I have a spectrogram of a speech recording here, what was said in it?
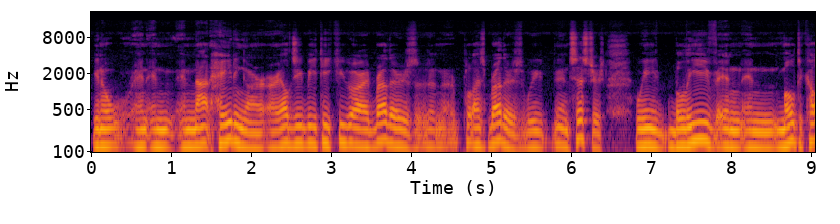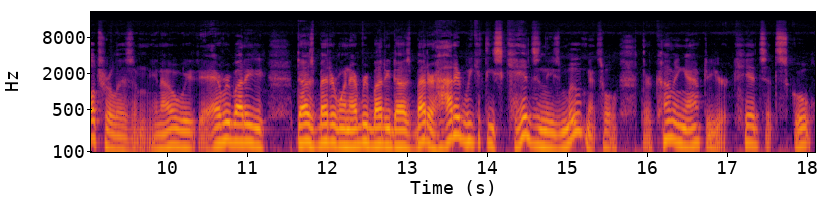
you know, and, and, and not hating our, our LGBTQI brothers uh, plus brothers we and sisters. We believe in, in multiculturalism. You know, we, everybody does better when everybody does better. How did we get these kids in these movements? Well, they're coming after your kids at school.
